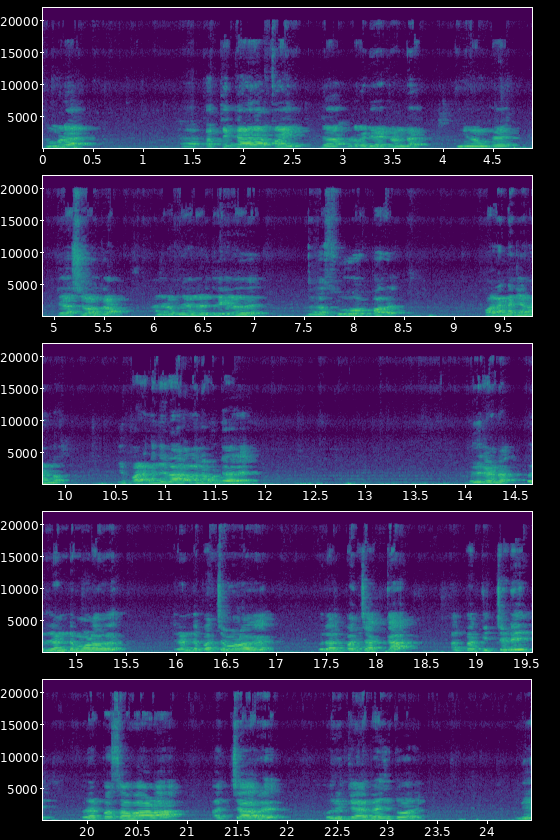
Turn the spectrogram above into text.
നമ്മുടെ കത്തിക്കാര ഫ്രൈ ഇവിടെ റെഡി ഇനി നമുക്ക് ടേസ്റ്റ് നോക്കാം. അതിനോട് ഞാൻ എടുത്തിരിക്കുന്നത് നല്ല സൂപ്പർ പഴങ്കഞ്ഞാണ് കേട്ടോ. ഈ പഴങ്കഞ്ഞി വേറെ നല്ല കൂട്ടുകാരെ ഇതിലുണ്ട് ഒരു രണ്ട് മുളക് രണ്ട് പച്ചമുളക് ഒരു അല്പം ചക്ക അല്പം കിച്ചടി ഒരല്പം സവാള അച്ചാറ് ഒരു ക്യാബേജ് തോരൻ. ഇനി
